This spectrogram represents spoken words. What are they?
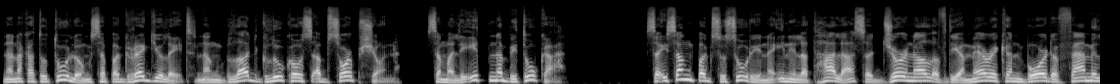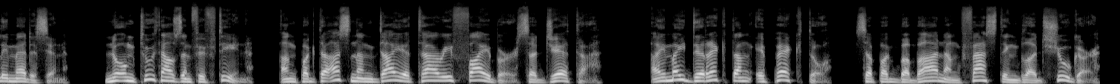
na nakatutulong sa pag-regulate ng blood glucose absorption sa maliit na bituka. Sa isang pagsusuri na inilathala sa Journal of the American Board of Family Medicine, Noong 2015, ang pagtaas ng dietary fiber sa dieta ay may direktang epekto sa pagbaba ng fasting blood sugar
